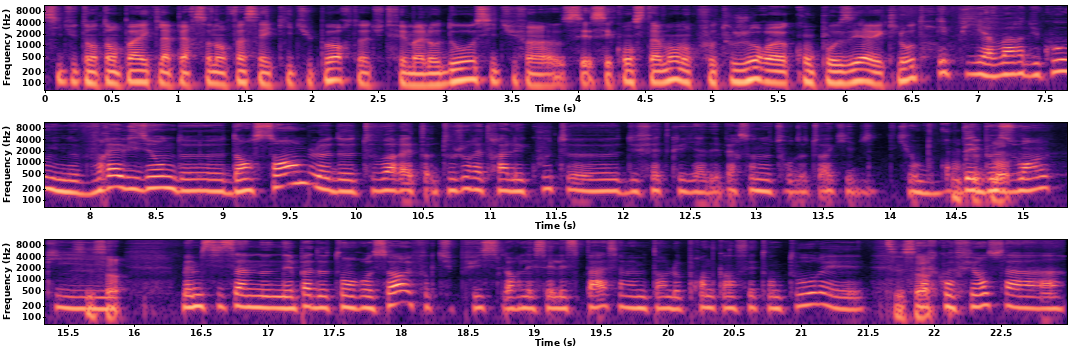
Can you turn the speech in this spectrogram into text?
si tu t'entends pas avec la personne en face avec qui tu portes, tu te fais mal au dos. Si tu, enfin, c'est constamment, donc il faut toujours euh, composer avec l'autre. Et puis avoir du coup une vraie vision d'ensemble, de, de être, toujours être à l'écoute euh, du fait qu'il y a des personnes autour de toi qui, qui ont des besoins, qui, ça. même si ça n'est pas de ton ressort, il faut que tu puisses leur laisser l'espace, en même temps le prendre quand c'est ton tour et faire confiance à,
